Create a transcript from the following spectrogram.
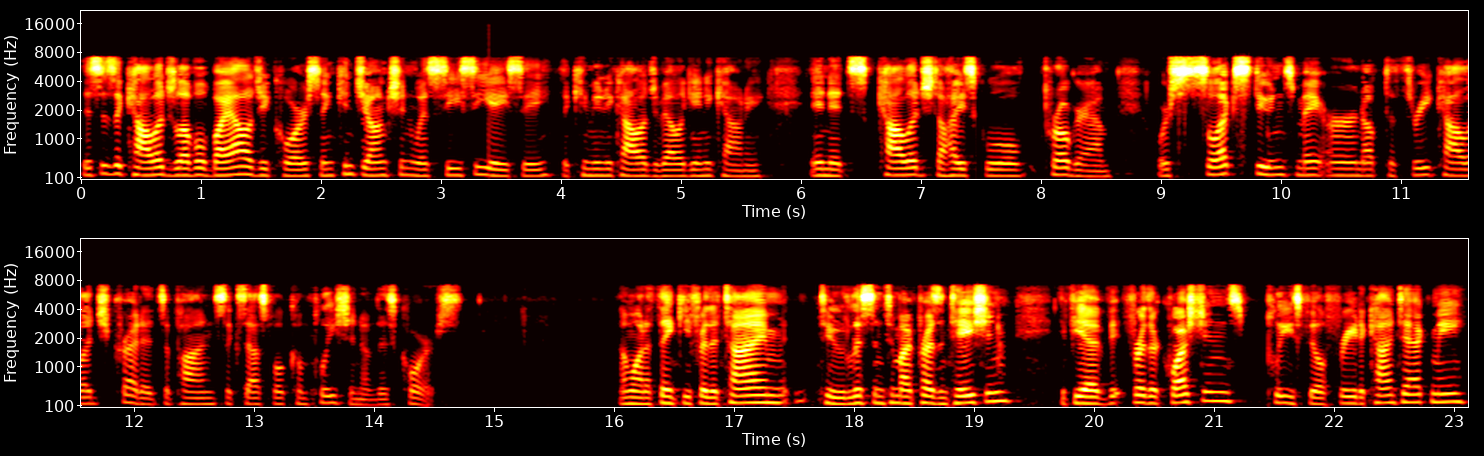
This is a college level biology course in conjunction with CCAC, the Community College of Allegheny County, in its college to high school program, where select students may earn up to three college credits upon successful completion of this course. I want to thank you for the time to listen to my presentation. If you have further questions, please feel free to contact me.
